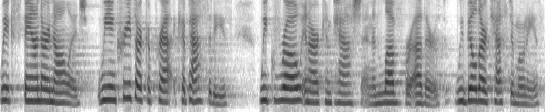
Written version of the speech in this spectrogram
We expand our knowledge. We increase our capacities. We grow in our compassion and love for others. We build our testimonies.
